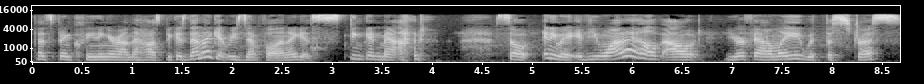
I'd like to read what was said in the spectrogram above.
that's been cleaning around the house because then I get resentful and I get stinking mad. So, anyway, if you want to help out your family with the stress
